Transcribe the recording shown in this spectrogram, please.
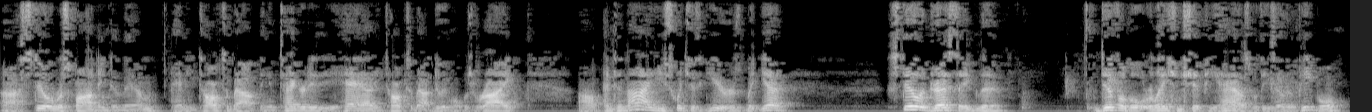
uh, still responding to them. And he talks about the integrity that he had. He talks about doing what was right. Um, and tonight he switches gears, but yet still addressing the difficult relationship he has with these other people.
